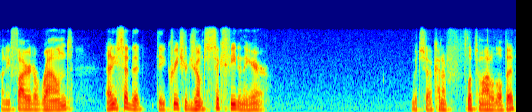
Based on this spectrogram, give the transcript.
and he fired a round, and he said that the creature jumped six feet in the air, which uh, kind of flipped him out a little bit.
